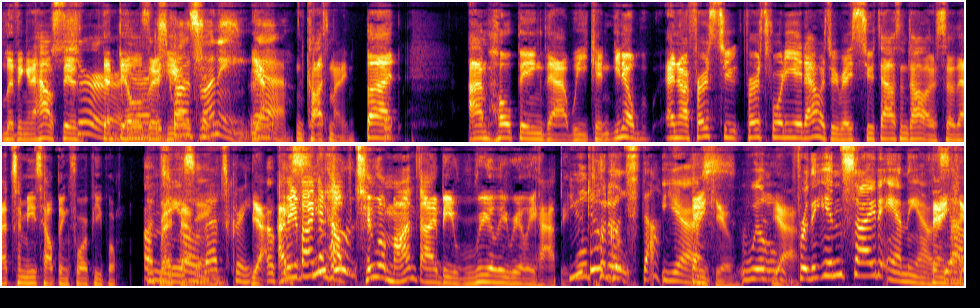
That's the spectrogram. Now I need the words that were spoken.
living in a house, Sure. the bills Yeah, are it huge. It costs money. Yeah. It costs money. But I'm hoping that we can, you know, in our first two, first 48 hours, we raised $2,000. So that to me is helping four people. Amazing. Right Oh, that's great. Yeah. Okay, I mean, if I so could you help two a month, I'd be really, really happy. You we'll do put good stuff. Yes. Thank you. We'll, Yeah. For the inside and the outside. Thank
